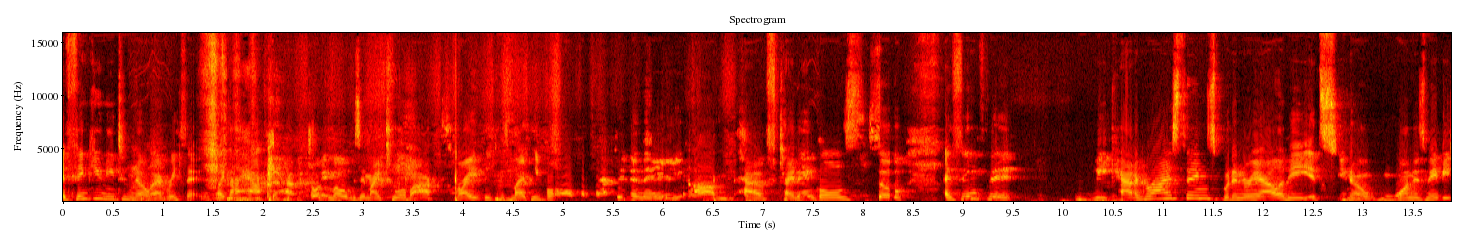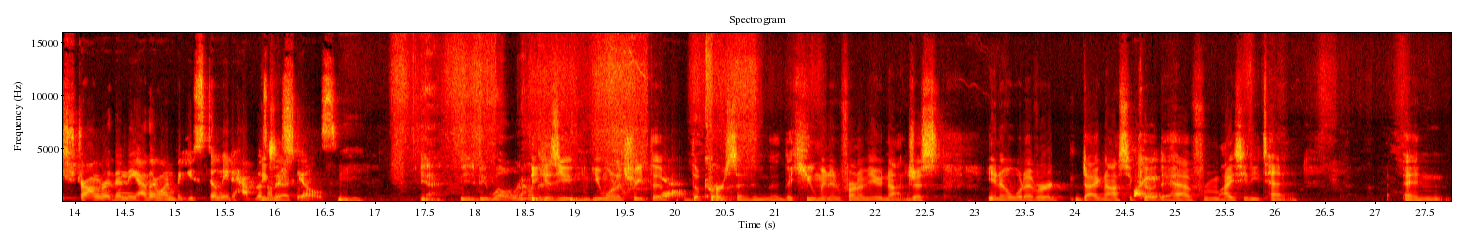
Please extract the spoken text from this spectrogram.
I think you need to know everything. Like I have to have joint mobs in my toolbox, right? Because my people are protected and they um, have tight ankles. So I think that we mm-hmm. categorize things, but in reality, it's you know one is maybe stronger than the other one, but you still need to have those other Exactly. skills. Mm-hmm. yeah, you need to be well rounded. Because you mm-hmm. you want to treat the Yeah. the person and the, the human in front of you, not just you know whatever diagnostic code they have from ICD ten, and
